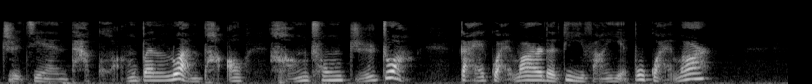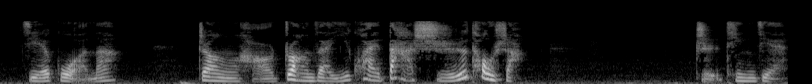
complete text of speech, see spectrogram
只见他狂奔乱跑，横冲直撞，该拐弯的地方也不拐弯。结果呢，正好撞在一块大石头上。只听见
